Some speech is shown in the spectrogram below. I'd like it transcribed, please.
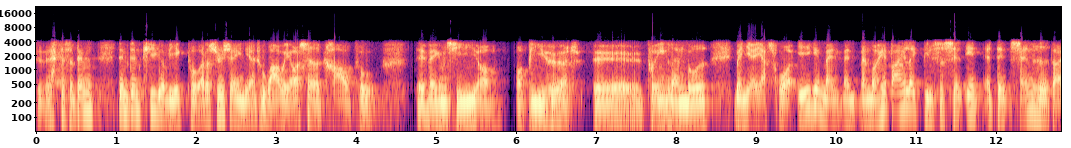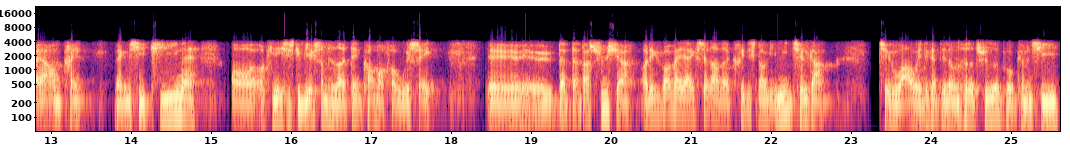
altså dem, dem, dem kigger vi ikke på, og der synes jeg egentlig, at Huawei også havde krav på, øh, hvad kan man sige, at, at blive hørt øh, på en eller anden måde. Men ja, jeg tror ikke, man, man, man må bare heller ikke bilde sig selv ind, at den sandhed, der er omkring hvad kan man sige, Kina og, og kinesiske virksomheder, at den kommer fra USA. Øh, der, der, der synes jeg, og det kan godt være, at jeg ikke selv har været kritisk nok i min tilgang til Huawei, det kan det der noget, der tyder på, kan man sige.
